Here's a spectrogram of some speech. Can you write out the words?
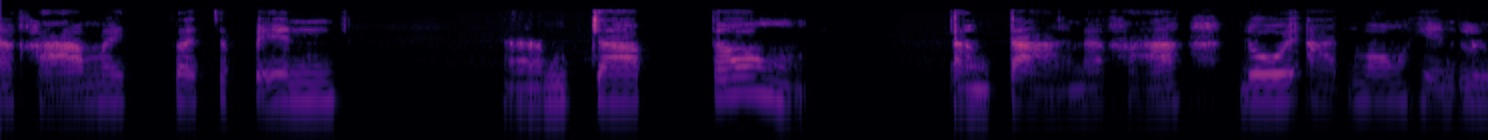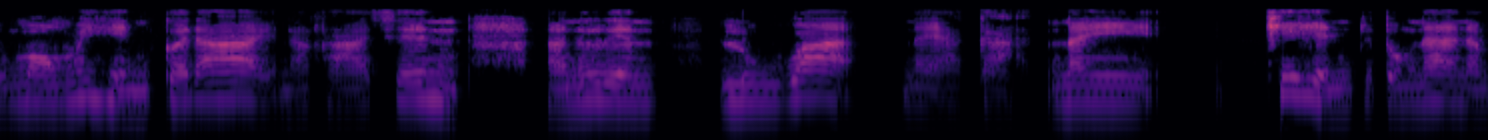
นะคะ ไม่ว่าจะเป็นจับต้องต่างๆนะคะ โดยอาจมองเห็นหรือมองไม่เห็นก็ได้นะคะ เช่นนักเรียนรู้ว่าในอากาศในที่เห็นอยู่ตรงหน้านะ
